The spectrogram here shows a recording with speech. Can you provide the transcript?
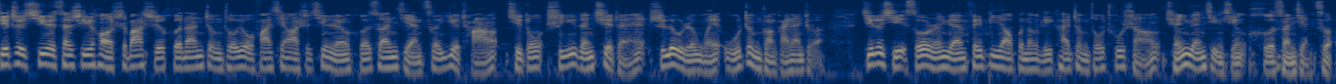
截至七月三十一号十八时，河南郑州又发现二十七人核酸检测异常，其中十一人确诊，十六人为无症状感染者。即日起，所有人员非必要不能离开郑州出省，全员进行核酸检测。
